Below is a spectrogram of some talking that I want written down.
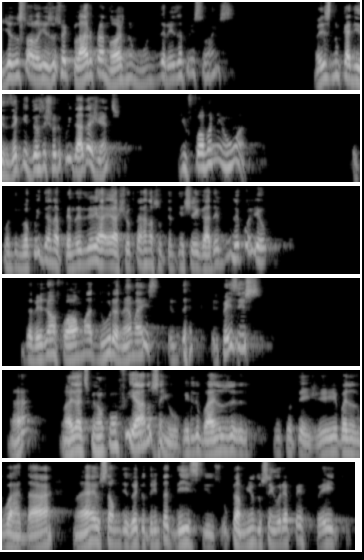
E Jesus falou, Jesus foi claro para nós, no mundo tereis aflições. Mas isso não quer dizer que Deus deixou de cuidar da gente. De forma nenhuma. Ele continua cuidando, apenas ele achou que estava nosso tempo tinha chegado, ele não recolheu. Talvez de uma forma dura, né? mas ele, ele fez isso. Né? Mas nós precisamos confiar no Senhor, que Ele vai nos, nos proteger, vai nos guardar. Né? O Salmo 18, 30 diz que o caminho do Senhor é perfeito.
